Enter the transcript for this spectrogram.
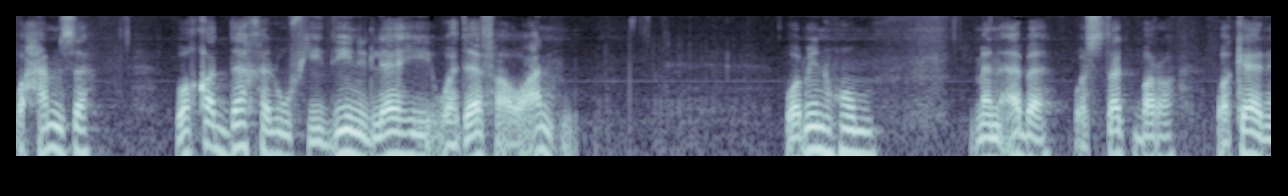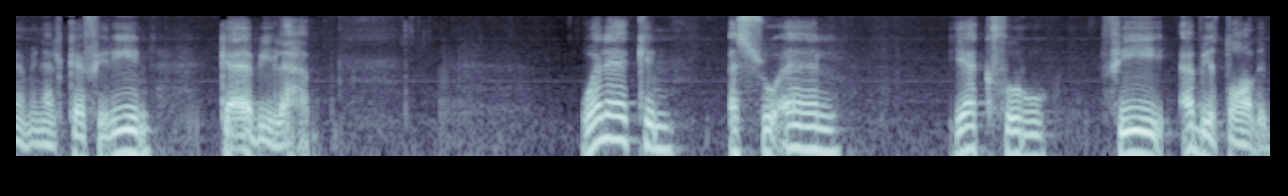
وحمزة وقد دخلوا في دين الله ودافعوا عنه. ومنهم من أبى واستكبر وكان من الكافرين كأبي لهب. ولكن السؤال يكثر في أبي طالب.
